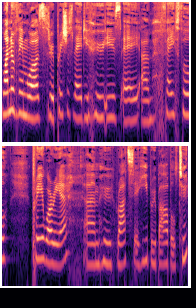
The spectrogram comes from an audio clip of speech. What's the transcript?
one of them was through a precious lady who is a um, faithful prayer warrior um, who writes the Hebrew Bible too,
